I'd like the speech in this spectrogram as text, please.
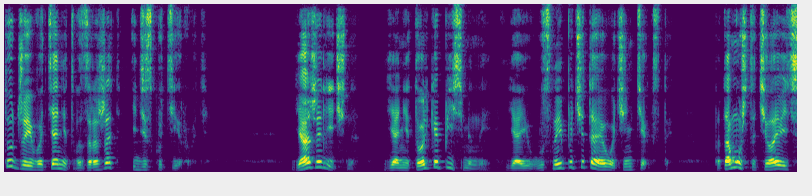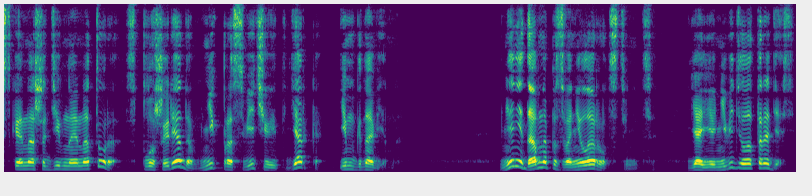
Тут же его тянет возражать и дискутировать. Я же лично, я не только письменный, я и устные почитаю очень тексты потому что человеческая наша дивная натура сплошь и рядом в них просвечивает ярко и мгновенно. Мне недавно позвонила родственница. Я ее не видел отродясь,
